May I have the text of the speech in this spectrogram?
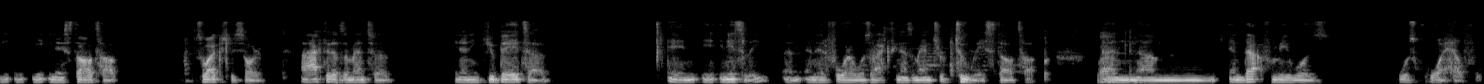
in, in a startup. So actually, sorry, I acted as a mentor in an incubator in in Italy, and, and therefore I was acting as a mentor to a startup, wow, and um, and that for me was was quite helpful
